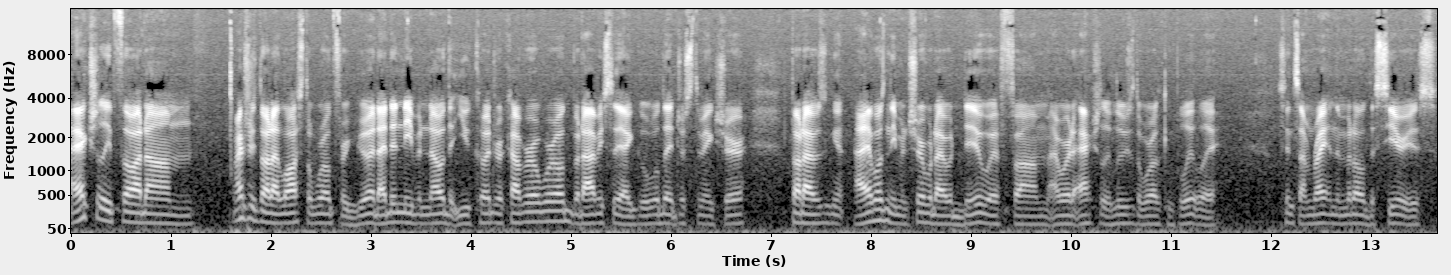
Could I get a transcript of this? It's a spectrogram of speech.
I actually thought um, I actually thought I lost the world for good. I didn't even know that you could recover a world, but obviously I googled it just to make sure. Thought I was I wasn't even sure what I would do if um, I were to actually lose the world completely, since I'm right in the middle of the series.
